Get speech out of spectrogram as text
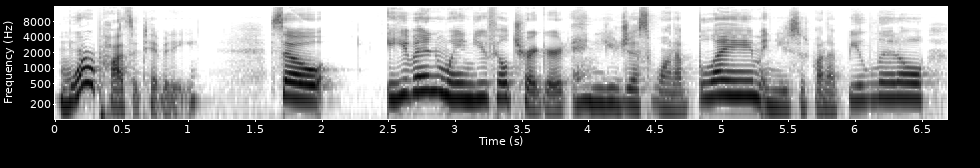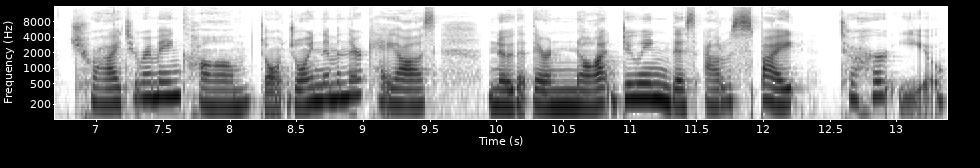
more positivity. So, even when you feel triggered and you just want to blame and you just want to belittle, try to remain calm. Don't join them in their chaos. Know that they're not doing this out of spite to hurt you.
